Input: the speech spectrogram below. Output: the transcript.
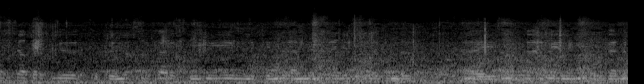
പശ്ചാത്തലത്തിൽ കേന്ദ്ര സർക്കാർ സി ബി ഐ കേന്ദ്ര അന്വേഷണ ഏജൻസികളെ കൊണ്ട് ആ, ഈ സർക്കാരിനെ അല്ലെങ്കിൽ സർക്കാരിന്റെ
